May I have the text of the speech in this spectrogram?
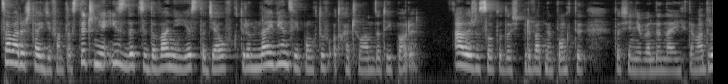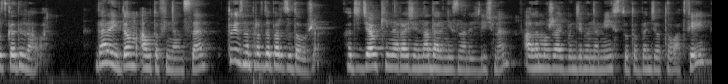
cała reszta idzie fantastycznie i zdecydowanie jest to dział, w którym najwięcej punktów odhaczyłam do tej pory. Ale że są to dość prywatne punkty, to się nie będę na ich temat rozgadywała. Dalej dom, autofinanse. Tu jest naprawdę bardzo dobrze. Choć działki na razie nadal nie znaleźliśmy, ale może jak będziemy na miejscu, to będzie o to łatwiej.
